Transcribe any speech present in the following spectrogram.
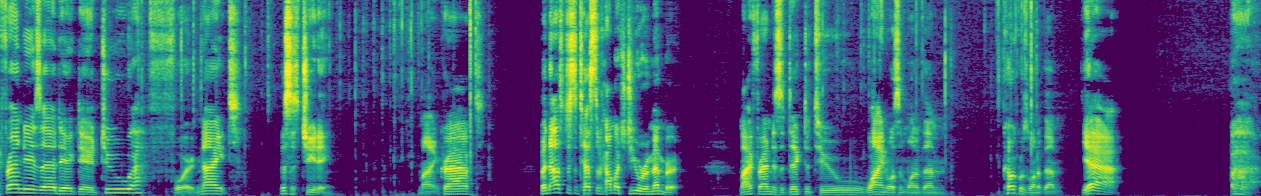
friend is addicted to Fortnite. This is cheating. Minecraft. But now it's just a test of how much do you remember. My friend is addicted to wine wasn't one of them. Coke was one of them. Yeah. Ah, Ugh.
